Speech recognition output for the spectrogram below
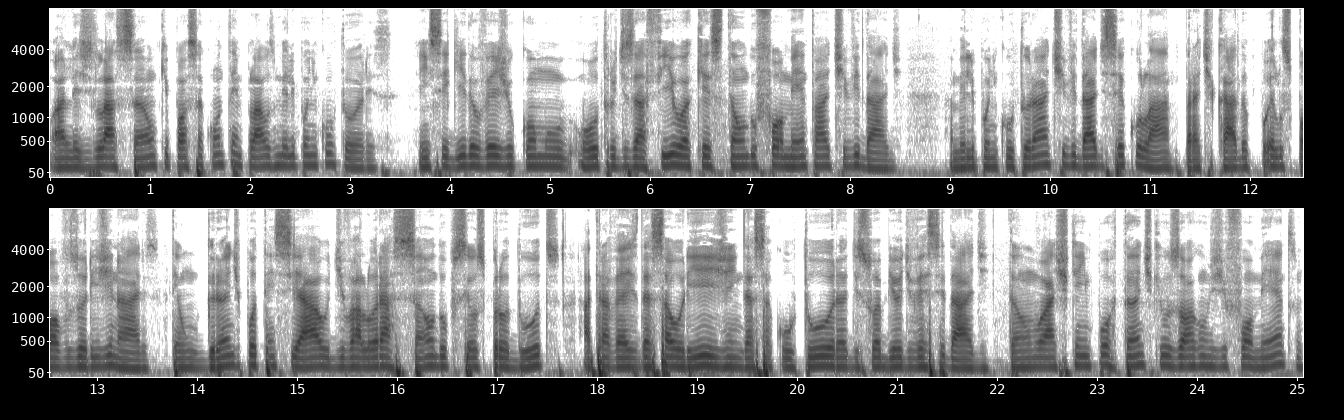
a legislação que possa contemplar os meliponicultores. Em seguida, eu vejo como outro desafio a questão do fomento à atividade. A meliponicultura é uma atividade secular praticada pelos povos originários. Tem um grande potencial de valoração dos seus produtos através dessa origem, dessa cultura, de sua biodiversidade. Então, eu acho que é importante que os órgãos de fomento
